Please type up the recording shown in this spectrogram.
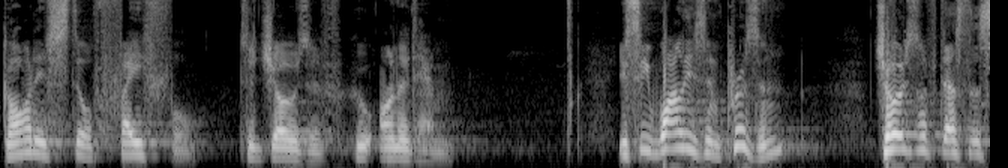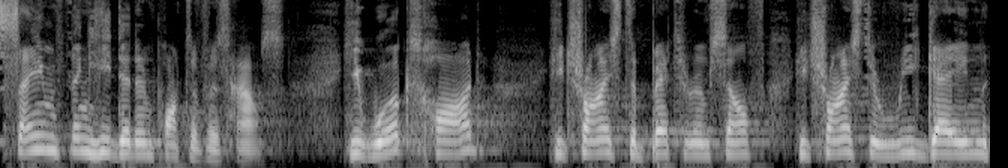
God is still faithful to Joseph, who honored him. You see, while he's in prison, Joseph does the same thing he did in Potiphar's house. He works hard he tries to better himself. He tries to regain,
